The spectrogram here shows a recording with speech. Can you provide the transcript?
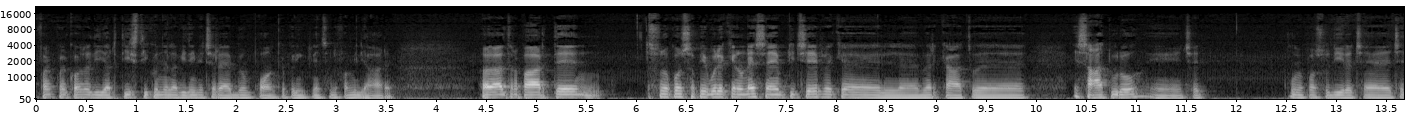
fare qualcosa di artistico nella vita mi piacerebbe un po' anche per inclinazione familiare. Dall'altra parte sono consapevole che non è semplice perché il mercato è, è saturo e c'è, come posso dire, c'è, c'è,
